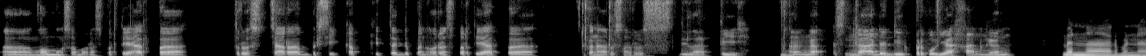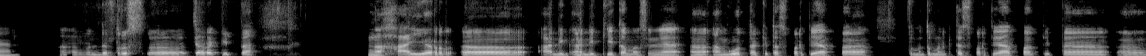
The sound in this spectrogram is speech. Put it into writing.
uh, ngomong sama orang seperti apa terus cara bersikap kita depan orang seperti apa itu kan harus harus dilatih nggak nggak ada di perkuliahan kan benar benar uh, dan terus uh, cara kita nge-hire uh, adik-adik kita, maksudnya uh, anggota kita seperti apa, teman-teman kita seperti apa, kita uh,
